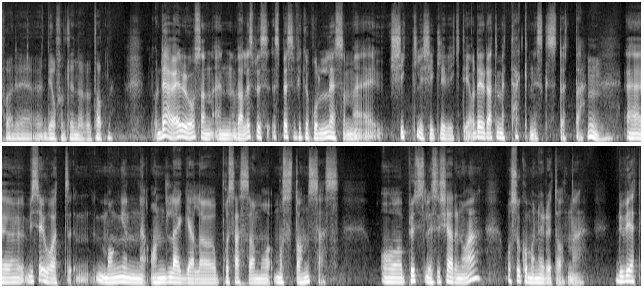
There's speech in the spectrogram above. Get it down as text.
for eh, de offentlige nødetatene. Og Der er det jo også en, en veldig spesifikk rolle som er skikkelig skikkelig viktig. og Det er jo dette med teknisk støtte. Mm. Eh, vi ser jo at mange anlegg eller prosesser må, må stanses. Og plutselig så skjer det noe, og så kommer nødetatene. Du vet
